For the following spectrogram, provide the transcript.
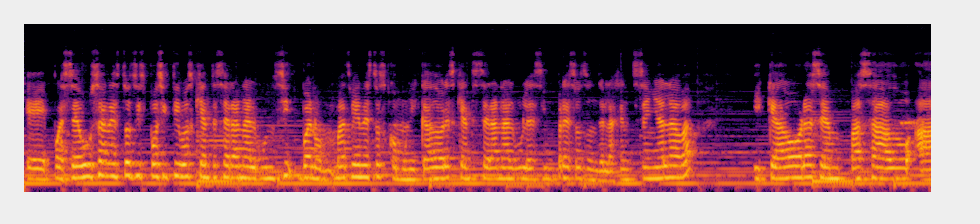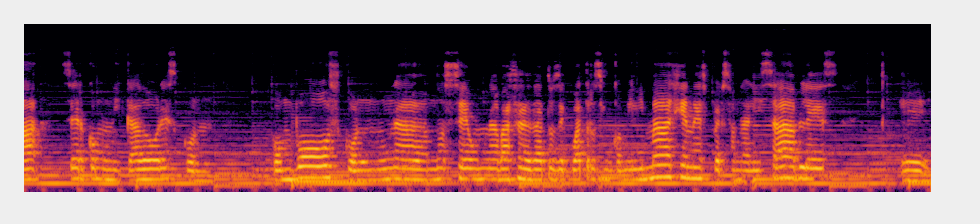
Eh, pues se usan estos dispositivos que antes eran algún, bueno, más bien estos comunicadores que antes eran álbumes impresos donde la gente señalaba y que ahora se han pasado a ser comunicadores con, con voz, con una, no sé, una base de datos de 4 o 5 mil imágenes personalizables, eh,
